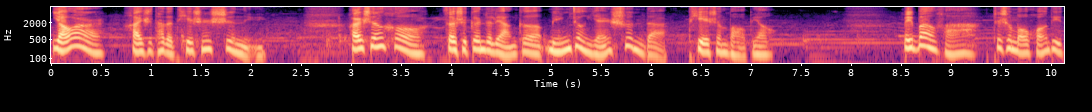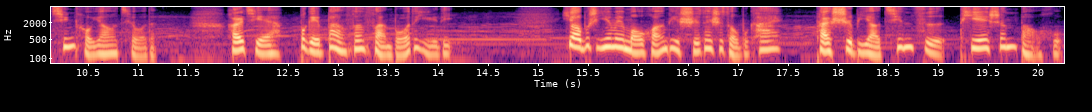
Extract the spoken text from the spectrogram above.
瑶儿还是他的贴身侍女，而身后则是跟着两个名正言顺的贴身保镖。没办法，这是某皇帝亲口要求的，而且不给半分反驳的余地。要不是因为某皇帝实在是走不开，他势必要亲自贴身保护。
